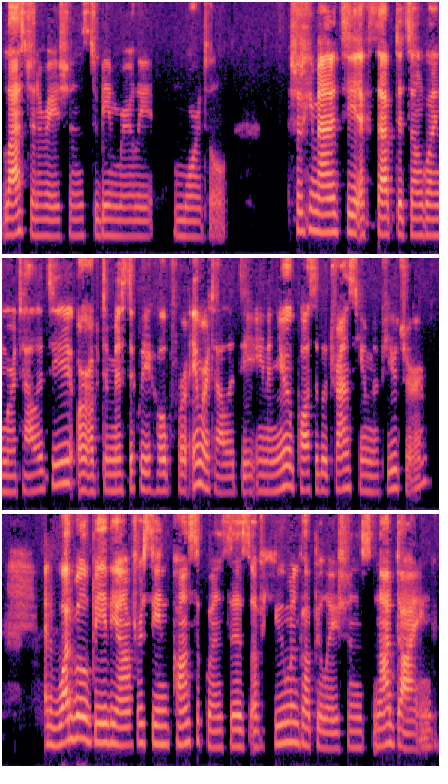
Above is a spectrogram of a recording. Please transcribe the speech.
last generations to be merely mortal? Should humanity accept its ongoing mortality or optimistically hope for immortality in a new, possibly transhuman future? And what will be the unforeseen consequences of human populations not dying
